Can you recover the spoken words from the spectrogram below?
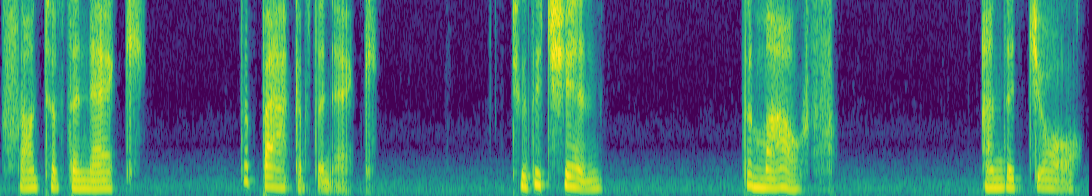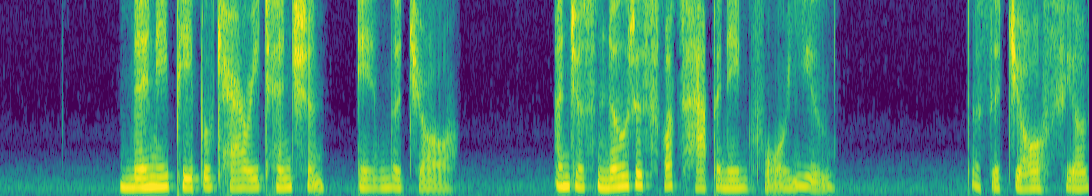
front of the neck, the back of the neck, to the chin, the mouth, and the jaw. Many people carry tension in the jaw and just notice what's happening for you. Does the jaw feel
